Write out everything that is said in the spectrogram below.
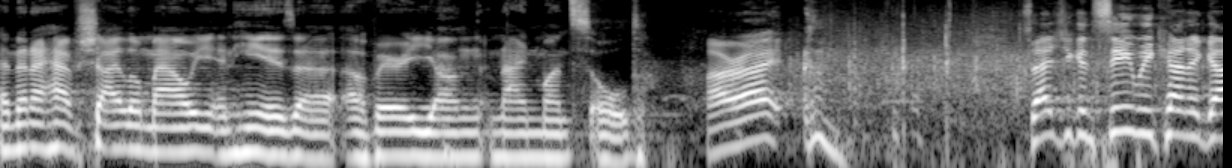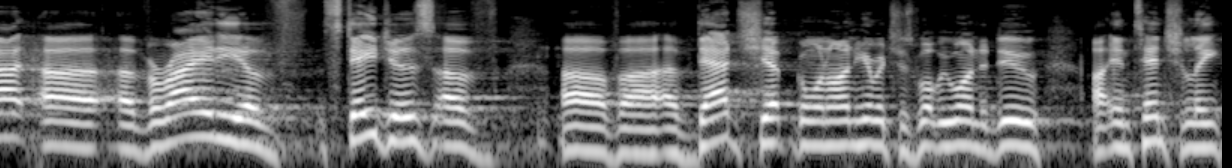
And then I have Shiloh Maui, and he is a, a very young nine months old. All right. so, as you can see, we kind of got a, a, variety of stages of, of, uh, of dadship going on here, which is what we wanted to do uh, intentionally.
